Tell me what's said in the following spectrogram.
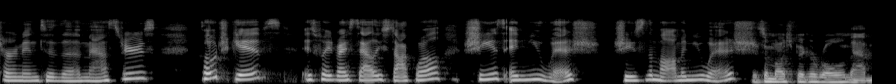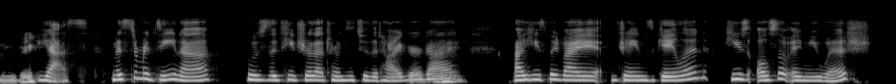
turn into the masters. Coach Gibbs is played by Sally Stockwell. She is in You Wish. She's the mom in You Wish. It's a much bigger role in that movie. Yes. Mr. Medina, who's the teacher that turns into the tiger guy, uh, he's played by James Gaylyn. He's also in You Wish.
